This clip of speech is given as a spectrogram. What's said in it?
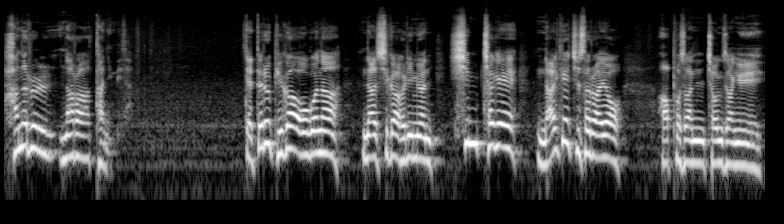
하늘을 날아다닙니다. 때때로 비가 오거나 날씨가 흐리면 힘차게 날개짓을 하여 아포산 정상 위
